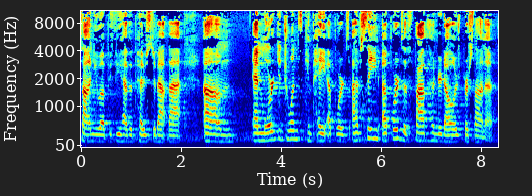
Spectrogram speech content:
sign you up if you have a post about that. Um, and mortgage ones can pay upwards. I've seen upwards of five hundred dollars per sign up,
